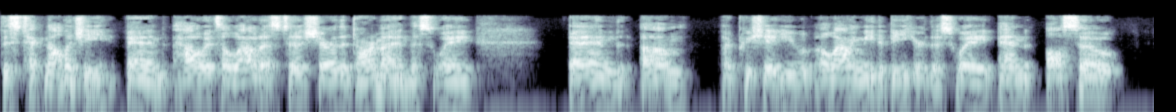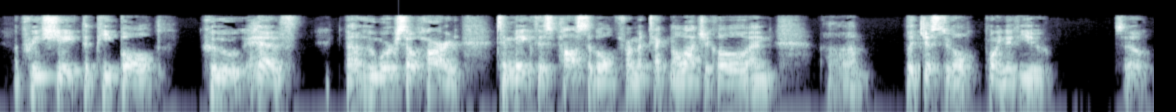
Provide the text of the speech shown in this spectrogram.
this technology and how it's allowed us to share the Dharma in this way. And um, I appreciate you allowing me to be here this way, and also appreciate the people who have uh, who work so hard to make this possible from a technological and uh, logistical point of view. So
